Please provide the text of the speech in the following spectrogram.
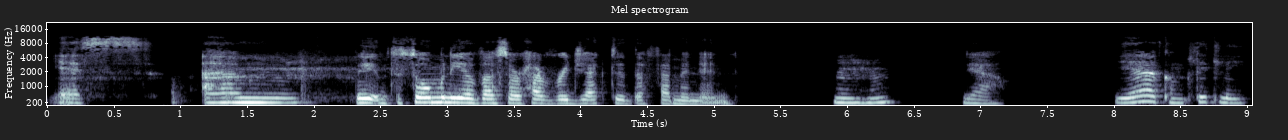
Yes. Um, they, so many of us are have rejected the feminine. Mm-hmm. Yeah. Yeah, completely.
